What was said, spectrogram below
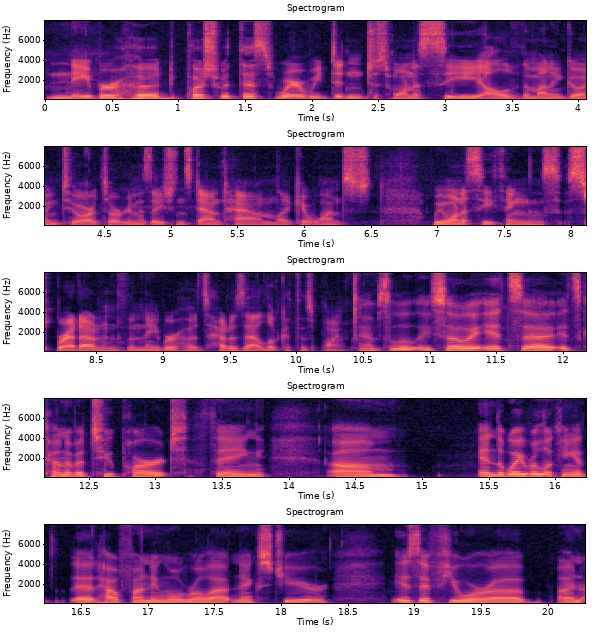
neighborhood push with this where we didn't just want to see all of the money going to arts organizations downtown like it wants we want to see things spread out into the neighborhoods. How does that look at this point? Absolutely. So it's a it's kind of a two part thing, um, and the way we're looking at at how funding will roll out next year is if you're a, an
